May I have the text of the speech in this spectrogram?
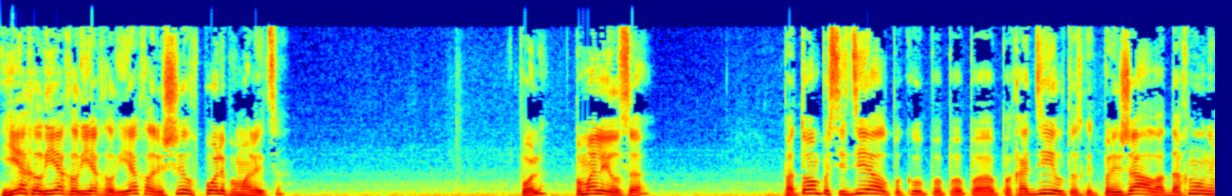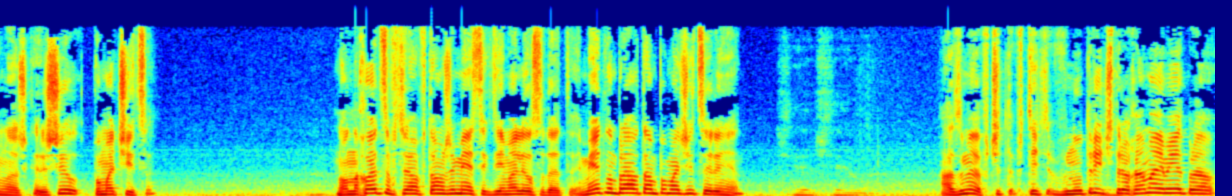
Ехал, ехал, ехал, ехал, решил в поле помолиться. В поле. Помолился. Потом посидел, походил, так сказать, полежал, отдохнул немножечко, решил помочиться. Но он находится в, том же месте, где и молился до этого. Имеет он право там помочиться или нет? А в, в, внутри четырех ама имеет право.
